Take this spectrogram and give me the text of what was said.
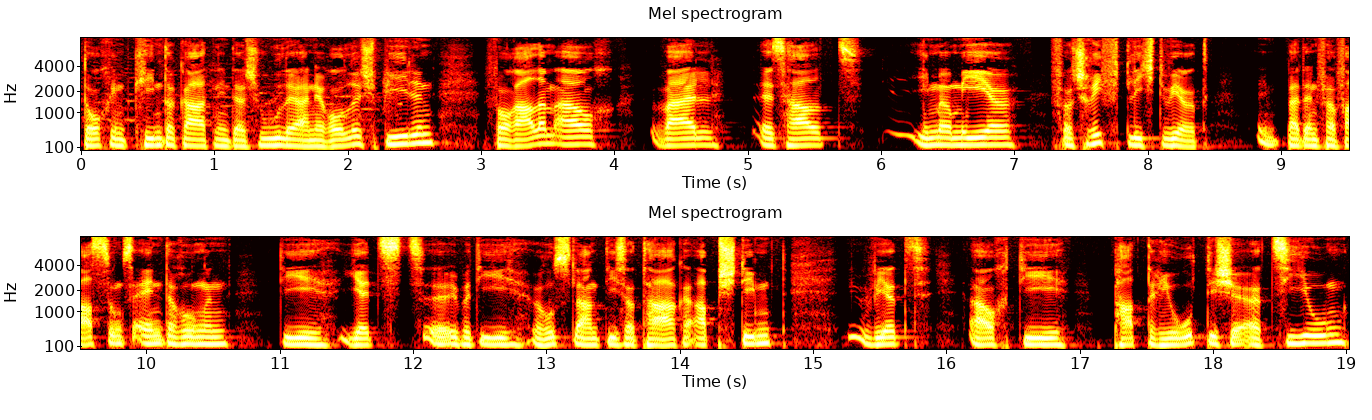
doch im Kindergarten, in der Schule eine Rolle spielen. Vor allem auch, weil es halt immer mehr verschriftlicht wird. Bei den Verfassungsänderungen, die jetzt äh, über die Russland dieser Tage abstimmt, wird auch die patriotische Erziehung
